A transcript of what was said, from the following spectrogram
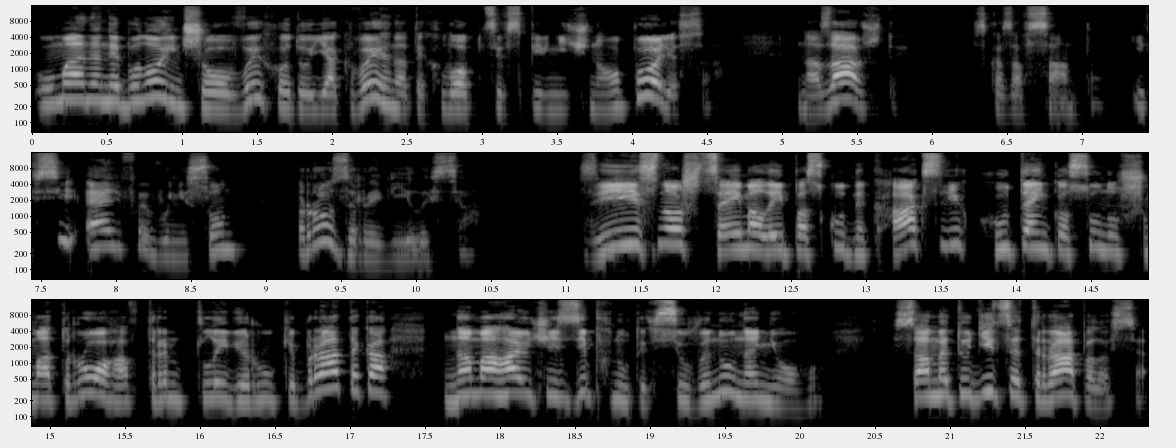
У мене не було іншого виходу, як вигнати хлопців з північного полюса. Назавжди, сказав Санта, і всі ельфи в унісон розривілися. Звісно ж, цей малий паскудник Хакслі хутенько сунув шмат рога в тремтливі руки братика, намагаючись зіпхнути всю вину на нього. Саме тоді це трапилося.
